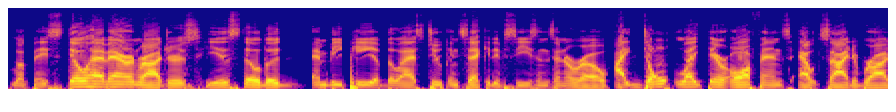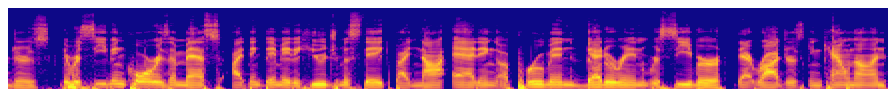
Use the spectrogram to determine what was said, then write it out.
Look, they still have Aaron Rodgers. He is still the MVP of the last two consecutive seasons in a row. I don't like their offense outside of Rodgers. The receiving core is a mess. I think they made a huge mistake by not adding a proven veteran receiver that Rodgers can count on.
